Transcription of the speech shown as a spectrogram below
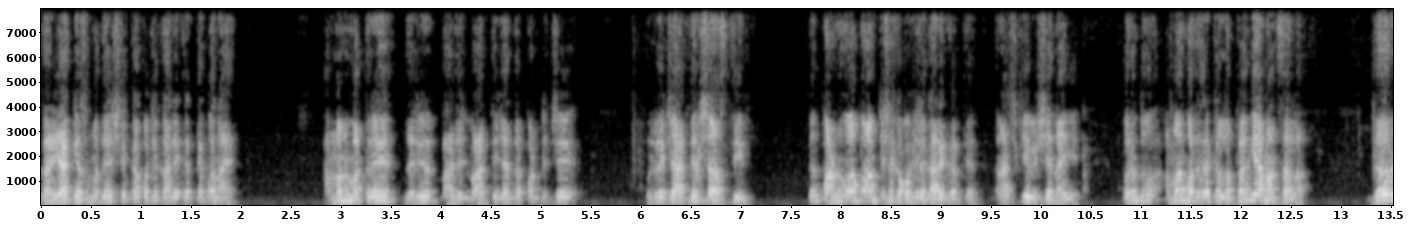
कारण ह्या केसमध्ये शेकापचे कार्यकर्ते पण आहेत. अमन मात्रे जरी भाजप भारतीय जनता पार्टीचे उल्वेचे अध्यक्ष असतील तर पांडू पण आमच्या शेका पक्षाचे कार्यकर्ते आहेत. राजकीय विषय नाहीये. परंतु अमन मात्रेसारख्या लफंग्या माणसाला जर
